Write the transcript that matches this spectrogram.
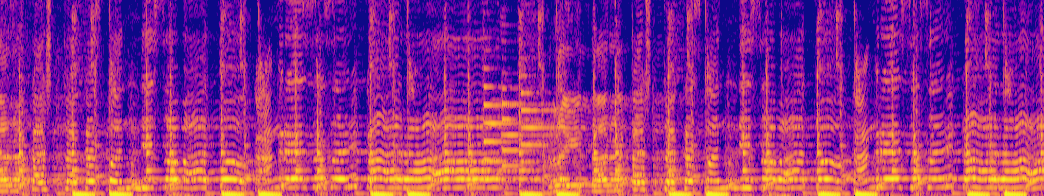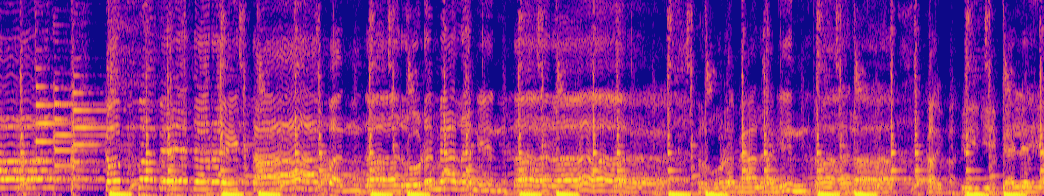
ರೈತರ ಕಷ್ಟಕ ಸ್ಪಂದಿಸವಾತೋ ಕಾಂಗ್ರೆಸ್ ಸರ್ಕಾರ? ರೈತರ ಕಷ್ಟಕ ಸ್ಪಂದಿಸವಾತೋ ಕಾಂಗ್ರೆಸ್ ಸರ್ಕಾರ? ಕಬ್ಬ ಬೆಳೆದ ರೈತ ಬಂದ ರೋಡ್ ಮ್ಯಾಲ ನಿಂತಾರ. ರೋಡ್ ಮ್ಯಾಲ ನಿಂತಾರ. ಕಬ್ಬಿಗೆ ಬೆಲೆಯ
